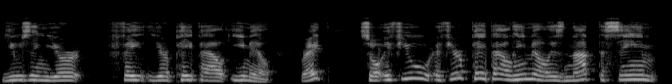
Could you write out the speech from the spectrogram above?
using your your PayPal email right? So if you if your PayPal email is not the same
